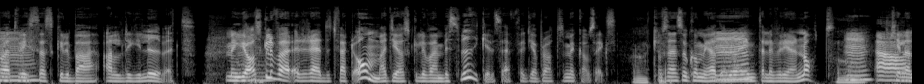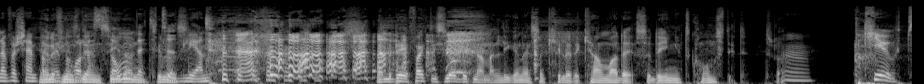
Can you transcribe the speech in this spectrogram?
Och att vissa skulle bara, aldrig i livet. Men jag skulle vara rädd tvärtom, att jag skulle vara en besvikelse för att jag pratar så mycket om sex. Okej. Och sen så kommer jag där och inte leverera något. Ja. Killarna får kämpa Ja, med att behålla ståndet tydligen. Nej men det är faktiskt jobbigt när man ligger ner som kille, det kan vara det, så det är inget konstigt. Tror jag. Cute,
